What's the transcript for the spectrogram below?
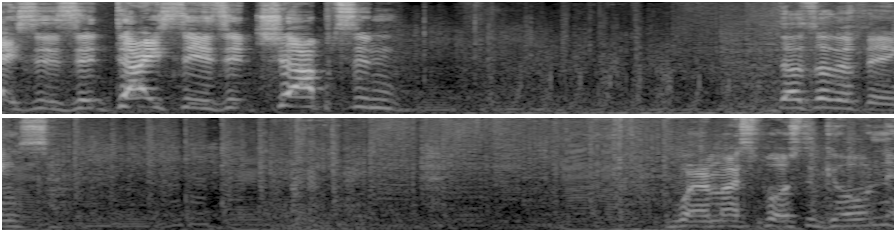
Slices, it dices, it chops and does other things. Where am I supposed to go now?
